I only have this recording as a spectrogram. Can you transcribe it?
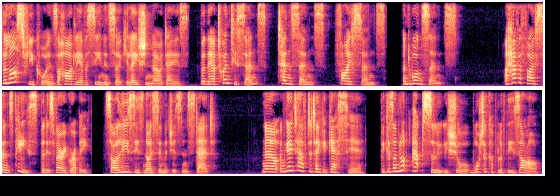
The last few coins are hardly ever seen in circulation nowadays, but they are 20 cents, 10 cents, 5 cents, and 1 cents. I have a 5 cents piece, but it's very grubby, so I'll use these nice images instead. Now, I'm going to have to take a guess here because I'm not absolutely sure what a couple of these are.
